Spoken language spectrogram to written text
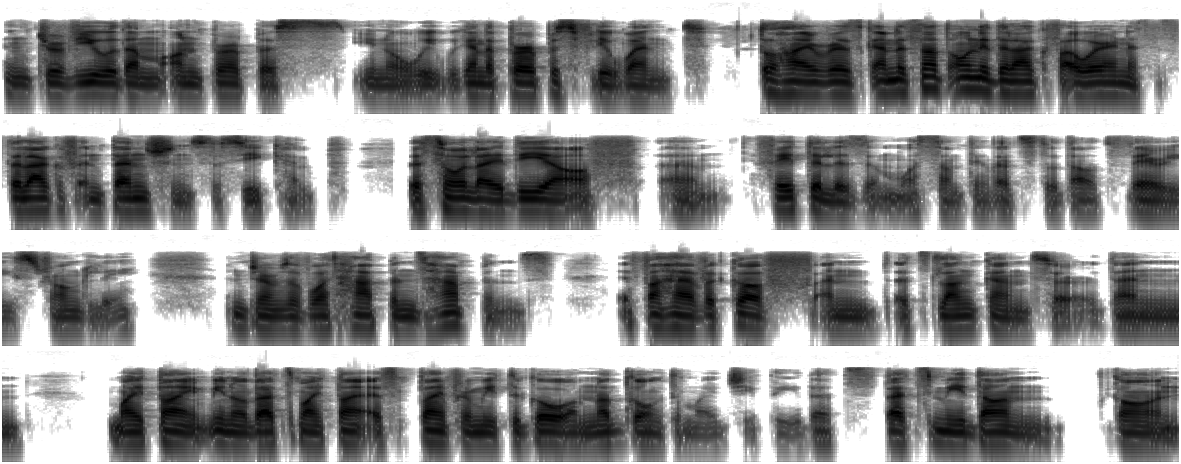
interview them on purpose. You know, we, we kind of purposefully went to high risk. And it's not only the lack of awareness, it's the lack of intentions to seek help this whole idea of um, fatalism was something that stood out very strongly in terms of what happens happens. If I have a cough and it's lung cancer, then my time, you know, that's my time. It's time for me to go. I'm not going to my GP. That's that's me done. gone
